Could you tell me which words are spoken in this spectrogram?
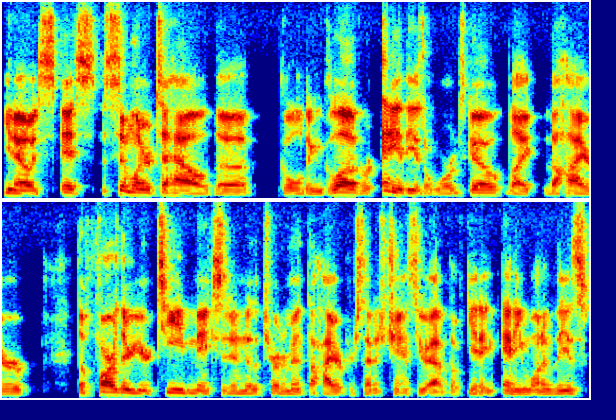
You know, it's it's similar to how the Golden Glove or any of these awards go. Like the higher, the farther your team makes it into the tournament, the higher percentage chance you have of getting any one of these.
